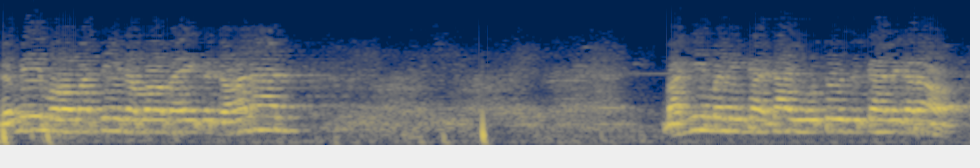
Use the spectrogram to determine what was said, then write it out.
demi menghormati nama baik kejohanan bagi meningkatkan mutu sukan negara.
